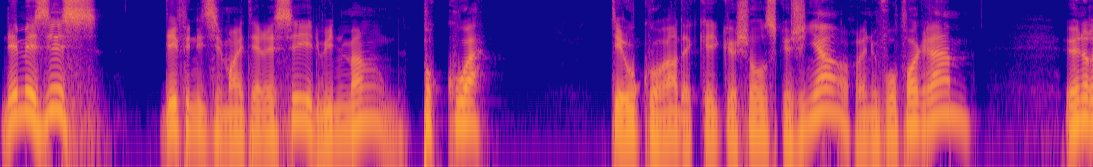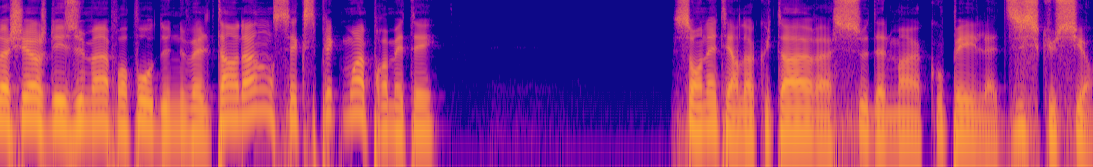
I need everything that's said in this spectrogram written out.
Némésis, définitivement intéressé, lui demande Pourquoi? T'es au courant de quelque chose que j'ignore, un nouveau programme? Une recherche des humains à propos d'une nouvelle tendance? Explique-moi, Prométhée. Son interlocuteur a soudainement coupé la discussion.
